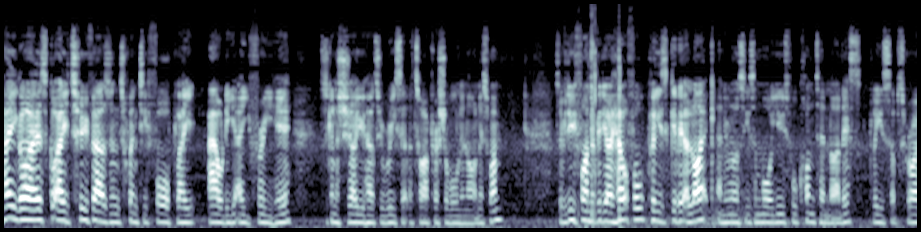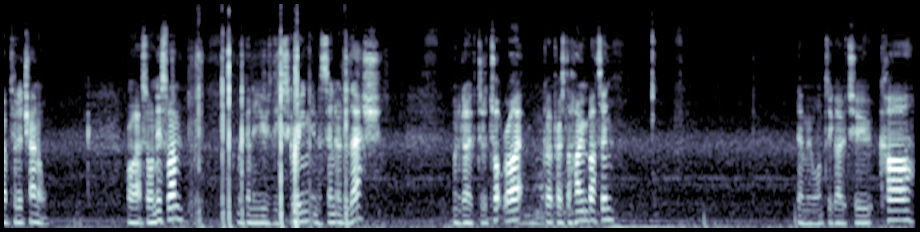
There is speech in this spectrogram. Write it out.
Hey guys, got a 2024 plate Audi A3 here. Just going to show you how to reset the tyre pressure warning on this one. So if you do find the video helpful, please give it a like and if you want to see some more useful content like this, please subscribe to the channel. Right, so on this one, we're going to use the screen in the centre of the dash. I'm going to go to the top right, go press the home button. Then we want to go to car,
